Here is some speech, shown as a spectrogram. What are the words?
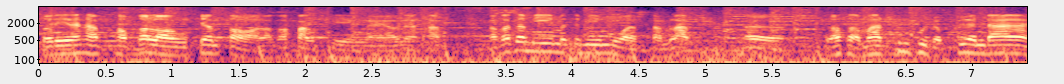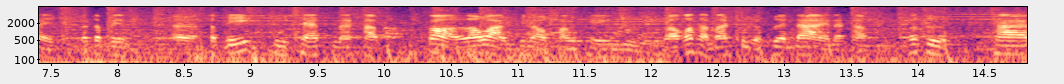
ตัวนี้นะครับเขาก็ลองเชื่อมต่อแล้วก็ฟังเพลงแล้วนะครับแล้วก็จะมีมันจะมีหมวดสำหรับเออเราสามารถพูดคุยกับเพื่อนได้ ก็จะเป็นเอ่อ speak to chat นะครับ ก็ระหว่างที่เราฟังเพลงอยู่ เราก็สามารถคุยกับเพื่อนได้นะครับ ก็คือทาง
